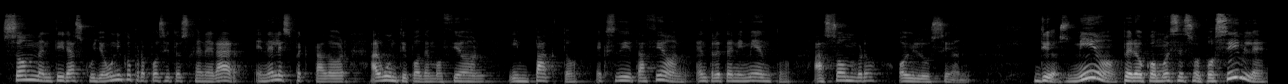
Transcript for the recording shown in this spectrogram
Son mentiras cuyo único propósito es generar en el espectador algún tipo de emoción, impacto, excitación, entretenimiento, asombro o ilusión. Dios mío, pero ¿cómo es eso posible?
